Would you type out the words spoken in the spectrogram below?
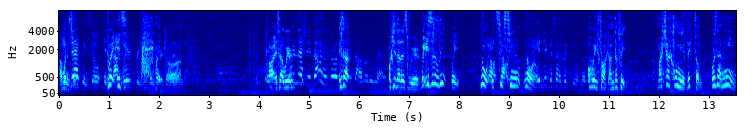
I wouldn't. Exactly. So it's But not it's- weird for you, Oh but my it's weird god. them. Right, is that weird? Throwing that shit down, you're throwing Is that, that- down. Don't even matter. Okay, that is weird. Wait, is it illegal? Wait, no, No, it's 16. weird. No, no. Is 16, so Oh wait, fuck. I'm definitely. My chat called me a victim. What does that mean?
